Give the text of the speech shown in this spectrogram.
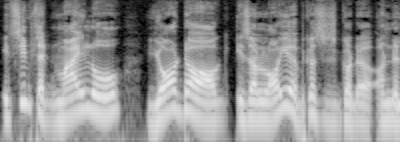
it seems that Milo, your dog, is a lawyer because he's got a on the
